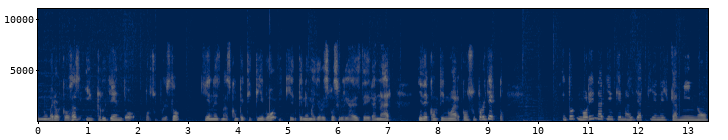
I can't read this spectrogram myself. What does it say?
número de cosas, incluyendo, por supuesto, quién es más competitivo y quién tiene mayores posibilidades de ganar y de continuar con su proyecto. Entonces, Morena, bien que mal, ya tiene el camino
